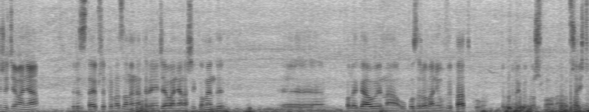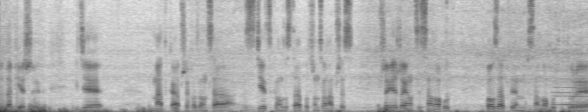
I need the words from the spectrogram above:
Dzisiejsze działania, które zostały przeprowadzone na terenie działania naszej komendy, e, polegały na upozorowaniu wypadku, do którego doszło na przejściu dla pieszych, gdzie matka przechodząca z dzieckiem została potrącona przez przejeżdżający samochód. Poza tym samochód, który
